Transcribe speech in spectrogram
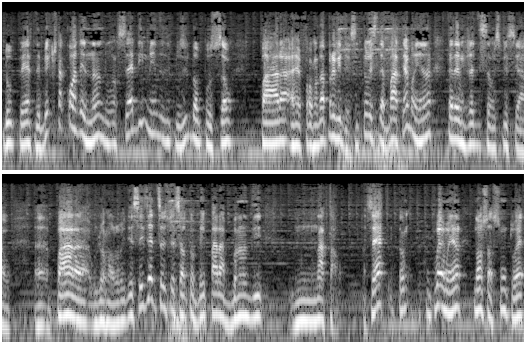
do PSDB, que está coordenando uma série de emendas, inclusive da oposição, para a reforma da Previdência. Então, esse debate amanhã teremos edição especial uh, para o Jornal 96 e edição especial também para a Band Natal. Tá certo? Então, acompanhe amanhã. Nosso assunto é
